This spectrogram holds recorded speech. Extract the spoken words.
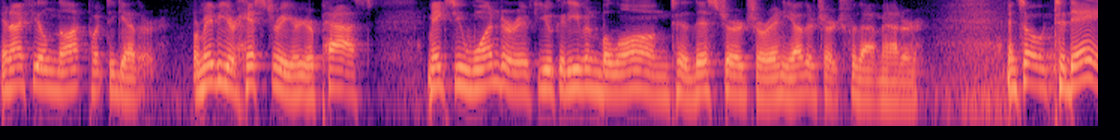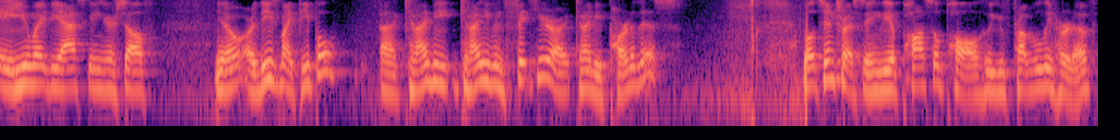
and I feel not put together." Or maybe your history or your past makes you wonder if you could even belong to this church or any other church for that matter. And so today you might be asking yourself, you know, are these my people? Uh, can I be? Can I even fit here? Can I be part of this? Well, it's interesting. The Apostle Paul, who you've probably heard of,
